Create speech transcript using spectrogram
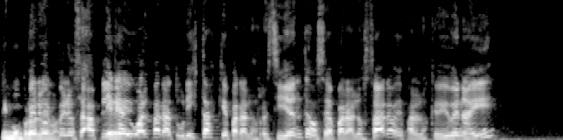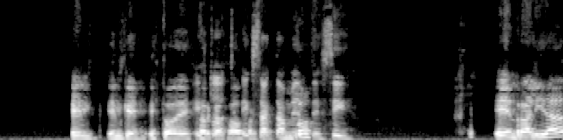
ningún Pero, problema. pero ¿se aplica Eh, igual para turistas que para los residentes, o sea, para los árabes, para los que viven ahí. ¿El, el qué? Esto de estar Esto- casados. exactamente, sí. En realidad,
